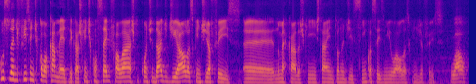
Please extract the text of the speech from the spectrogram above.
Cursos é difícil a gente colocar métrica. Acho que a gente consegue falar, acho que quantidade de aulas que a gente já fez é, no mercado, acho que a gente está em torno de 5 a 6 mil aulas que a gente já fez. Uau!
